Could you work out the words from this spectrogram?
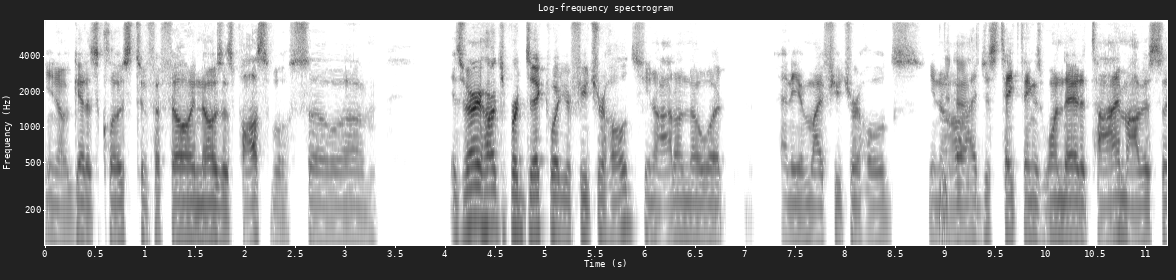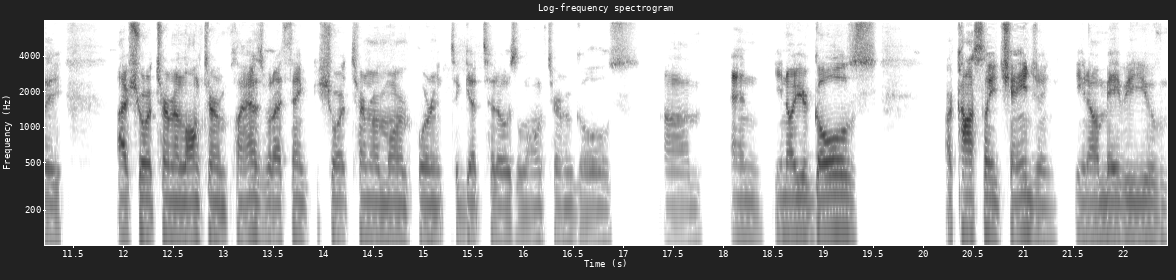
you know, get as close to fulfilling those as possible. So um it's very hard to predict what your future holds. You know, I don't know what any of my future holds. You know, Yeah. I just take things one day at a time. Obviously, I have short term and long term plans, but I think short term are more important to get to those long term goals. Um, and you know, your goals are constantly changing. You know, maybe you have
